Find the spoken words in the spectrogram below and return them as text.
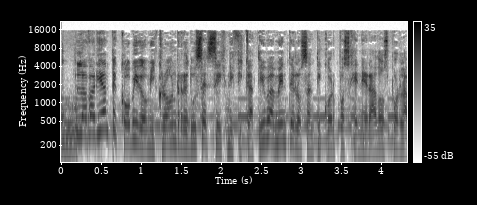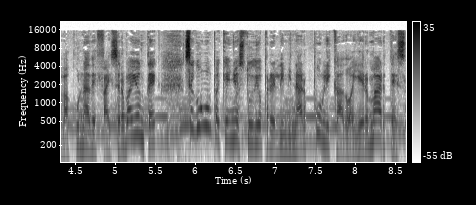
La variante COVID Omicron reduce significativamente los anticuerpos generados por la vacuna de Pfizer BioNTech, según un pequeño estudio preliminar publicado ayer martes.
